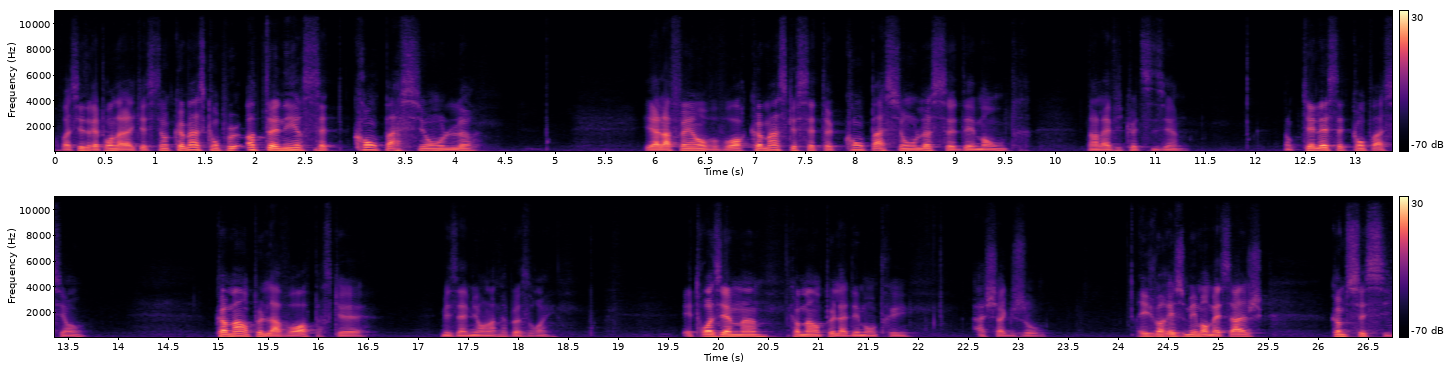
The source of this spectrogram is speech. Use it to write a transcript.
on va essayer de répondre à la question comment est-ce qu'on peut obtenir cette compassion-là? Et à la fin, on va voir comment est-ce que cette compassion-là se démontre dans la vie quotidienne. Donc, quelle est cette compassion? Comment on peut l'avoir? Parce que, mes amis, on en a besoin. Et troisièmement, comment on peut la démontrer? À chaque jour. Et je vais résumer mon message comme ceci.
